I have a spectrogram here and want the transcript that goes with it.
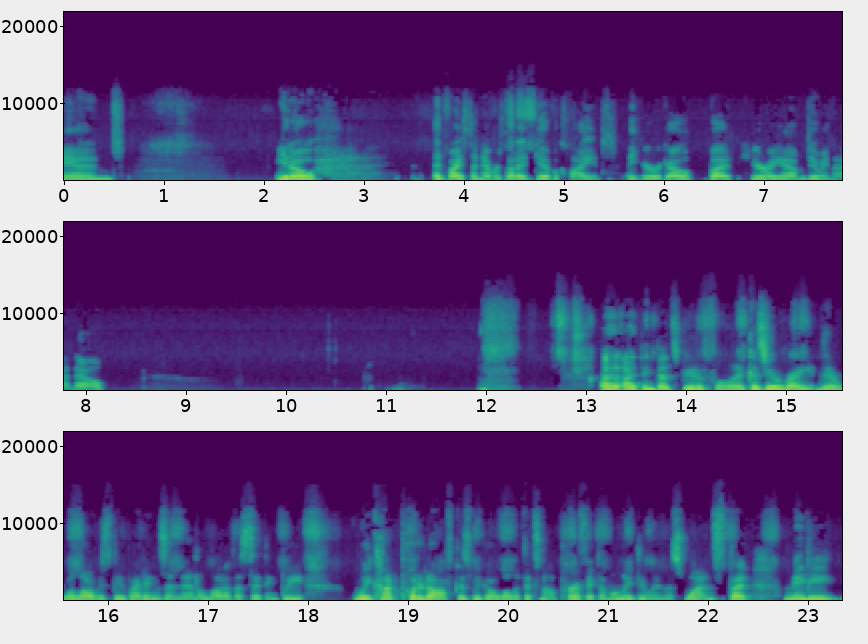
and you know advice I never thought I'd give a client a year ago, but here I am doing that now. I, I think that's beautiful because you're right. There will always be weddings, and, and a lot of us, I think we we kind of put it off because we go, well, if it's not perfect, I'm only doing this once. But maybe,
